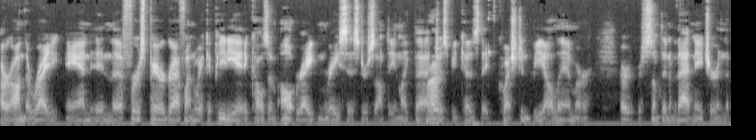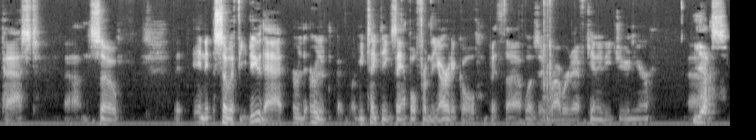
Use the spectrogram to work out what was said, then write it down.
are on the right, and in the first paragraph on Wikipedia, it calls them alt right and racist or something like that, right. just because they've questioned BLM or, or, or something of that nature in the past. Um, so, and so if you do that, or, or let me take the example from the article with uh, what was it, Robert F. Kennedy Jr. Uh, yes.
